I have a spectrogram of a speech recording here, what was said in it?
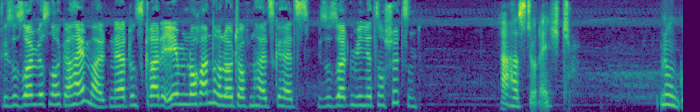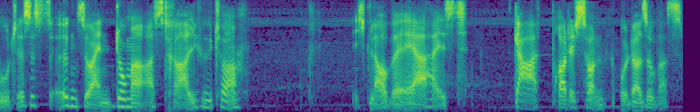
Wieso sollen wir es noch geheim halten? Er hat uns gerade eben noch andere Leute auf den Hals gehetzt. Wieso sollten wir ihn jetzt noch schützen? Da hast du recht. Nun gut, es ist irgend so ein dummer Astralhüter. Ich glaube, er heißt Gar Brodesson oder sowas.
